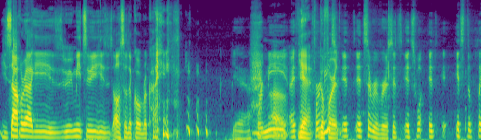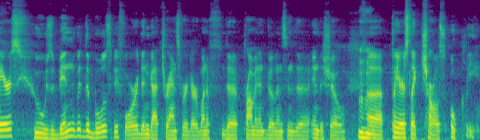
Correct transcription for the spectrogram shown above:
he's Sakuragi. He's Mitsui. He's also the Cobra Kai. Yeah, Yeah, for me, Uh, I think yeah, for go me, for it's, it. it's a reverse. It's it's it, it it's the players who's been with the Bulls before, then got transferred, are one of the prominent villains in the in the show. Mm-hmm. Uh, players like Charles Oakley,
